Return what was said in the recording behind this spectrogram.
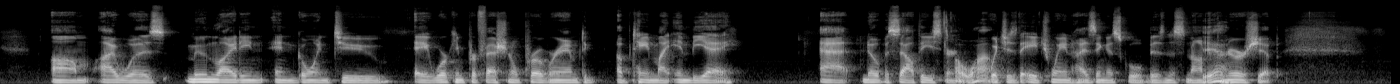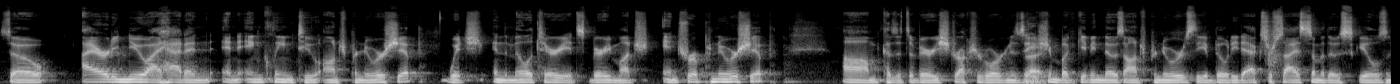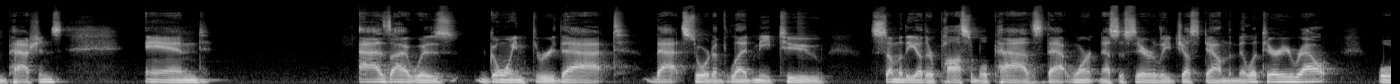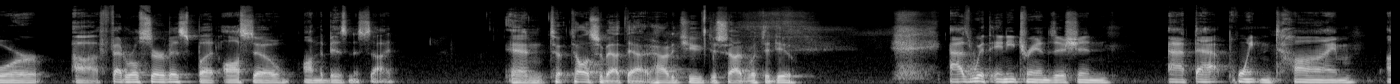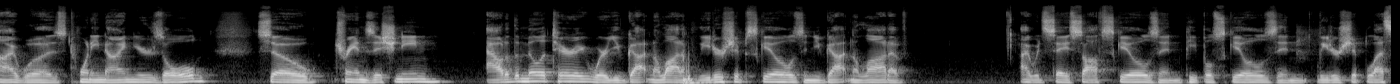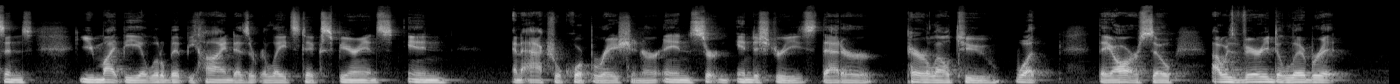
um, I was moonlighting and going to a working professional program to obtain my MBA at Nova Southeastern, oh, wow. which is the H. Wayne Huizenga School of Business and Entrepreneurship. Yeah. So I already knew I had an, an inkling to entrepreneurship, which in the military, it's very much intrapreneurship because um, it's a very structured organization, right. but giving those entrepreneurs the ability to exercise some of those skills and passions. And as I was going through that, that sort of led me to some of the other possible paths that weren't necessarily just down the military route or uh, federal service, but also on the business side. And t- tell us about that. How did you decide what to do? As with any transition, at that point in time, I was 29 years old. So transitioning out of the military, where you've gotten a lot of leadership skills and you've gotten a lot of, I would say, soft skills and people skills and leadership lessons, you might be a little bit behind as it relates to experience in an actual corporation or in certain industries that are parallel to what they are. So I was very deliberate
